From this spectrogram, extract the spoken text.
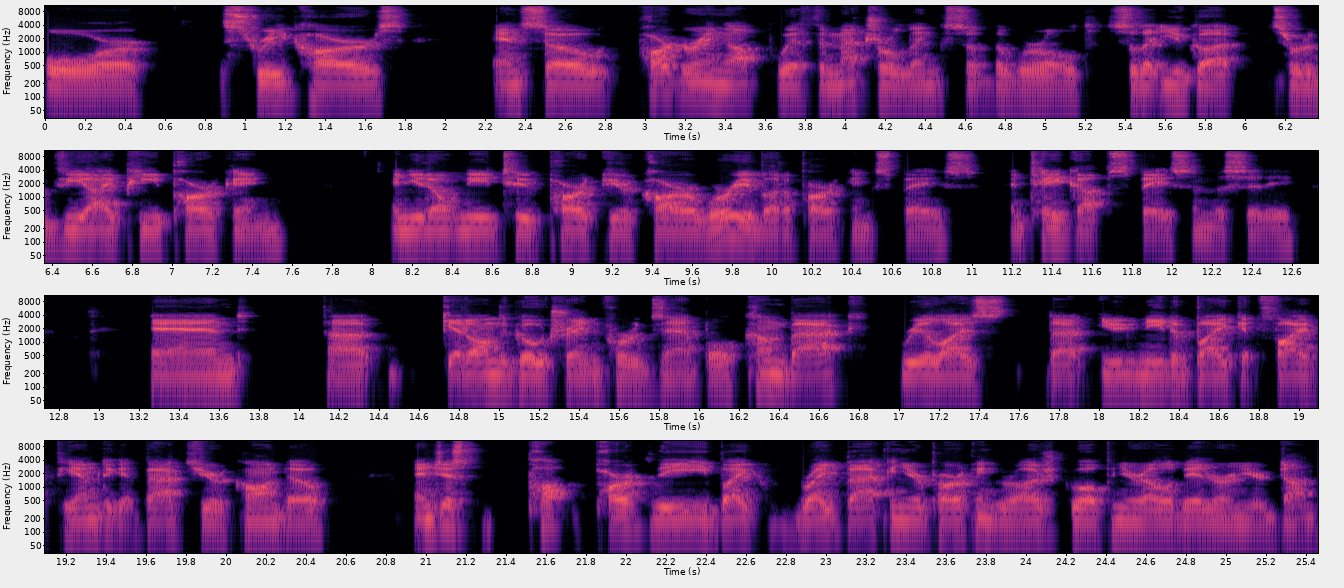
or streetcars. And so partnering up with the Metrolinx of the world so that you've got sort of VIP parking and you don't need to park your car or worry about a parking space and take up space in the city and uh, get on the GO train, for example, come back, realize that you need a bike at 5 p.m. to get back to your condo and just park the e-bike right back in your parking garage, go up in your elevator and you're done.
